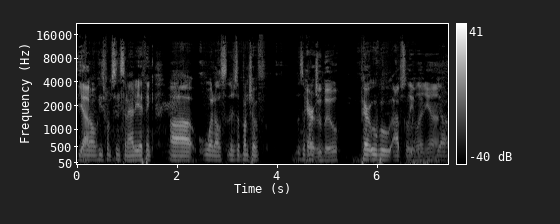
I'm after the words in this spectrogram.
Yeah. You know, he's from Cincinnati, I think. Uh, what else? There's a bunch of. There's a Para bunch of, Ubu, Pere Ubu, absolutely. Cleveland, yeah. Yeah.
